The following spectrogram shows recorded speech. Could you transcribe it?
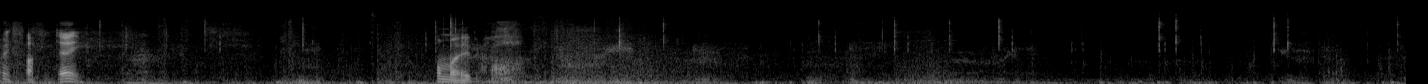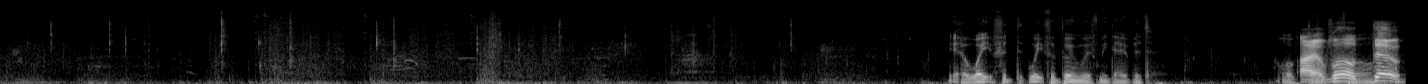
What do they fucking do? Oh my. Yeah, wait for wait for boom with me, David. Or I will well. do.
